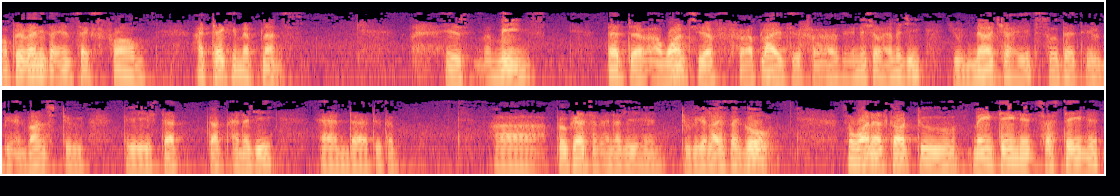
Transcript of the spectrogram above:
or preventing the insects from attacking the plants, is means that uh, once you have applied the, uh, the, initial energy, you nurture it so that it will be advanced to the step up energy and uh, to the uh, progressive energy and to realize the goal. So one has got to maintain it, sustain it,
